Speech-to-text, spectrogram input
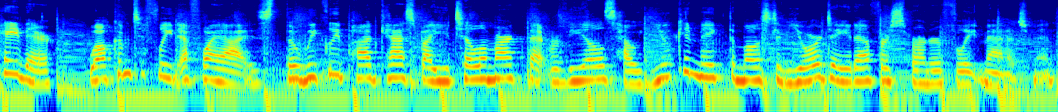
Hey there, welcome to Fleet FYIs, the weekly podcast by Utilimarc that reveals how you can make the most of your data for smarter fleet management.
